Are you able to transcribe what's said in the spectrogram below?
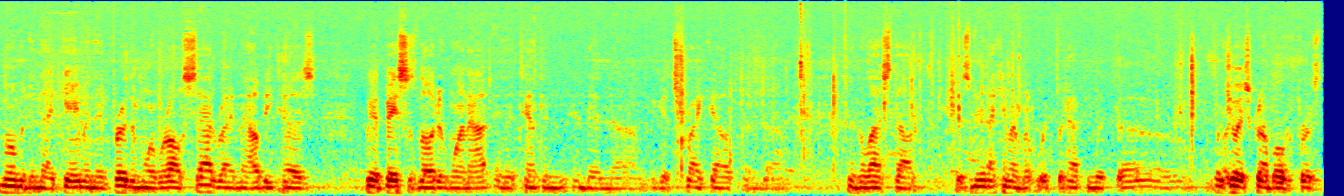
moment in that game. And then furthermore, we're all sad right now because we had bases loaded, one out in the tenth, and, and then uh, we get strikeout, and uh, then the last out was made. I can't remember what, what happened with. Uh, or Joyce ball to first.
